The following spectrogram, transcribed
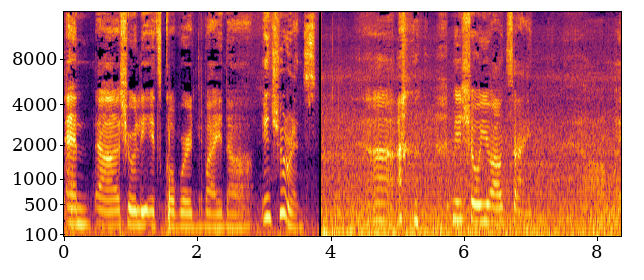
And uh, surely it's covered by the insurance. Uh, let me show you outside. Oh my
